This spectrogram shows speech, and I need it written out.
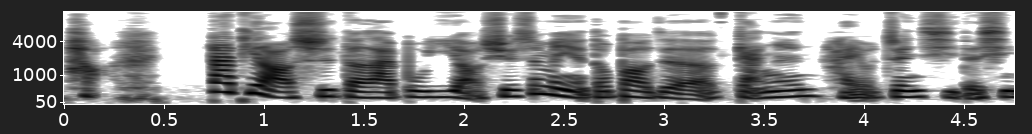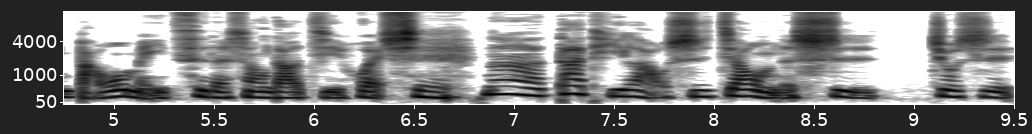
好。大体老师得来不易哦，学生们也都抱着感恩还有珍惜的心，把握每一次的上道机会。是，那大体老师教我们的是。就是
